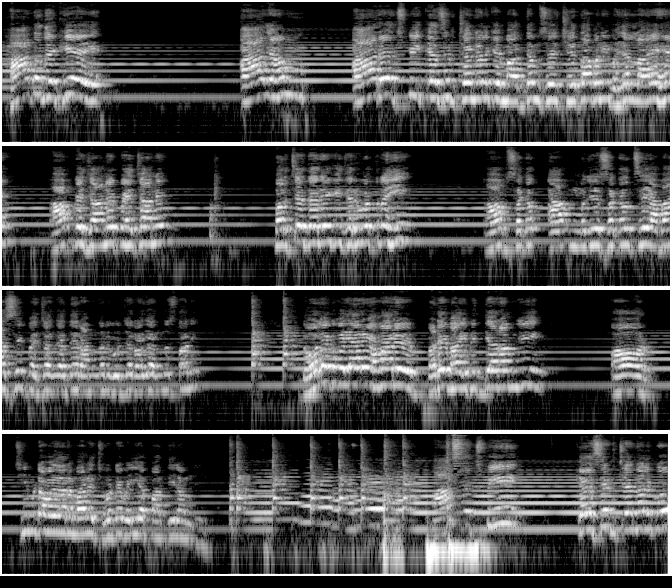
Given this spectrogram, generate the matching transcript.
हाँ तो देखिए, आज हम R H P cassette channel के माध्यम से चेतावनी भजन लाए हैं। आपके जाने पहचाने, परिचय देने की ज़रूरत नहीं। आप सकल, आप मुझे सकल से आवाज़ से पहचान जाते हैं, रामधन गुर्जर, राजा हिंदुस्तानी। ढोलक बजा रहे हमारे बड़े भाई विद्याराम जी और चिमटा बजा रहे हमारे छोटे भैया Patiram ji. RHP cassette channel को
